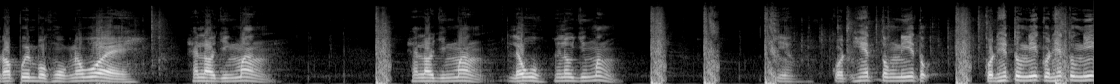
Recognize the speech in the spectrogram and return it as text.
เราปืนบวกหกนะเว้ย ให้เรายิงมั่ง ให้เรายิงมั่ง เร็ว ให้เรายิงมั่ง เนี่ยกดเฮดตรงนี้ตกกดเฮดตรงนี้ กดเฮดตรงนี้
